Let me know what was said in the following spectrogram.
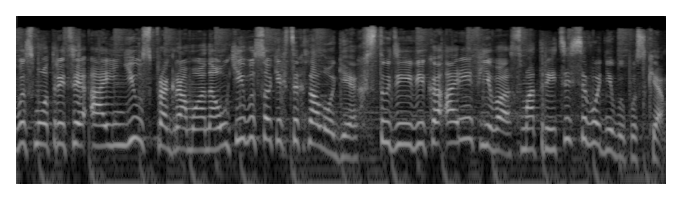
Вы смотрите iNews, программу о науке и высоких технологиях. В студии Вика Арефьева. Смотрите сегодня в выпуске.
